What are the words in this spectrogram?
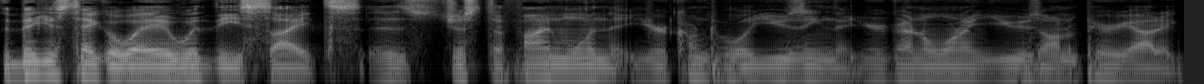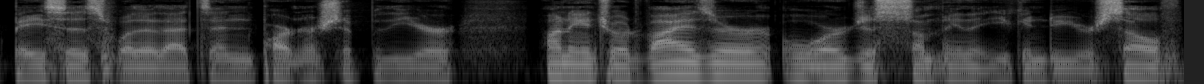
The biggest takeaway with these sites is just to find one that you're comfortable using that you're going to want to use on a periodic basis, whether that's in partnership with your financial advisor or just something that you can do yourself.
